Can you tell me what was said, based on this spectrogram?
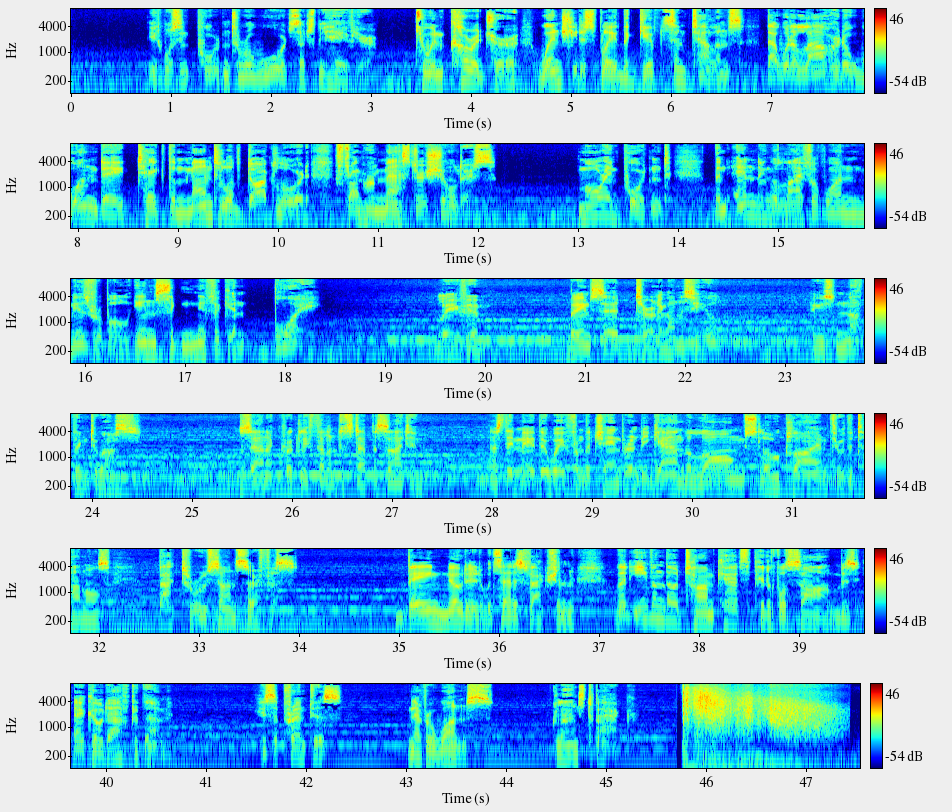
It was important to reward such behavior, to encourage her when she displayed the gifts and talents that would allow her to one day take the mantle of Dark Lord from her master's shoulders. More important than ending the life of one miserable, insignificant boy. Leave him, Bane said, turning on his heel. He's nothing to us. Zannah quickly fell into step beside him as they made their way from the chamber and began the long, slow climb through the tunnels back to Ruusan's surface. Bane noted with satisfaction that even though Tomcat's pitiful sobs echoed after them, his apprentice never once glanced back.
